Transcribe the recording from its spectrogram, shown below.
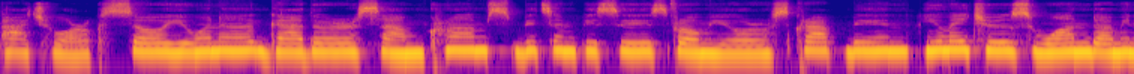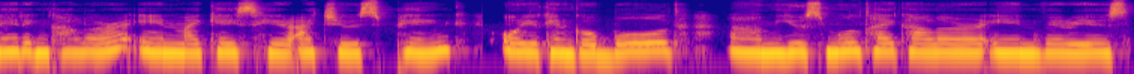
patchwork. So you want to gather some crumbs, bits and pieces from your scrap bin. You may choose one dominating color. In my case here, I choose pink. Or you can go bold, um, use multicolor in various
